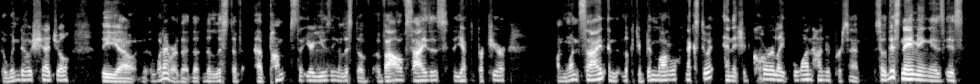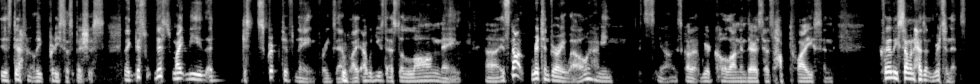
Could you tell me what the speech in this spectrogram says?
the window schedule, the uh, whatever, the, the, the list of uh, pumps that you're using, a list of valve sizes that you have to procure on one side and look at your BIM model next to it, and it should correlate 100%. So this naming is is is definitely pretty suspicious. Like this this might be a descriptive name, for example. I, I would use that as the long name. Uh, it's not written very well. I mean, it's you know it's got a weird colon in there. It says hop twice, and clearly someone hasn't written it.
